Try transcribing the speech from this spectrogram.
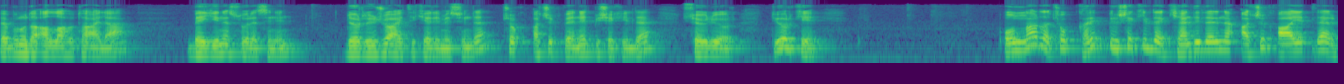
Ve bunu da Allahu Teala Beyyine suresinin dördüncü ayeti kerimesinde çok açık ve net bir şekilde söylüyor. Diyor ki onlar da çok garip bir şekilde kendilerine açık ayetler,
